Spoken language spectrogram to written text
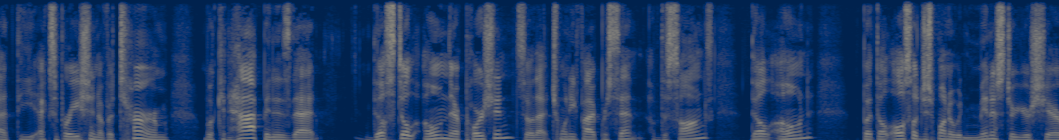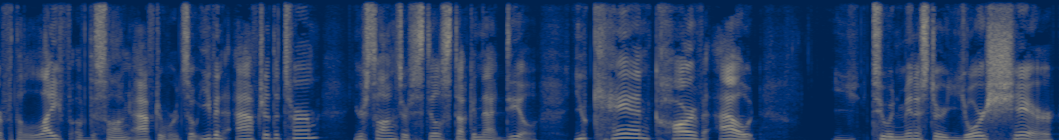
at the expiration of a term, what can happen is that they'll still own their portion. So that 25% of the songs they'll own, but they'll also just want to administer your share for the life of the song afterwards. So even after the term, your songs are still stuck in that deal. You can carve out to administer your share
